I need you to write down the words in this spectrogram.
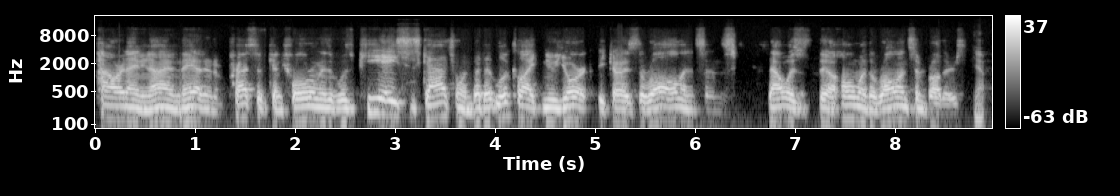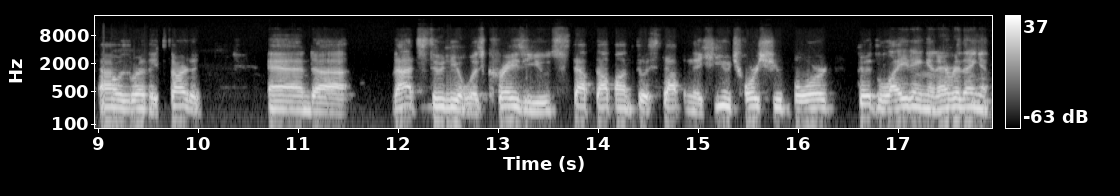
Power 99, and they had an impressive control room. It was PA Saskatchewan, but it looked like New York because the Rawlinsons, that was the home of the Rawlinson brothers. Yep. That was where they started. And uh, that studio was crazy. You stepped up onto a step in the huge horseshoe board, good lighting and everything. And,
